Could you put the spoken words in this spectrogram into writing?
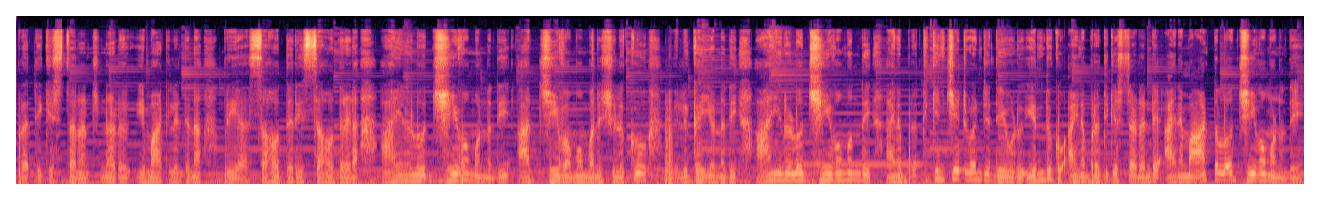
బ్రతికిస్తానంటున్నాడు. ఈ మాటలు వింటున్న ప్రియ సహోదరి సహోదరుడ ఆయనలో జీవం ఉన్నది. ఆ జీవము మనుషులకు వెలుగై ఉన్నది. ఆయనలో జీవం ఉంది. ఆయన బ్రతికించేటువంటి దేవుడు. ఎందుకు ఆయన బ్రతికిస్తాడంటే ఆయన మాటలో జీవం ఉన్నది.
